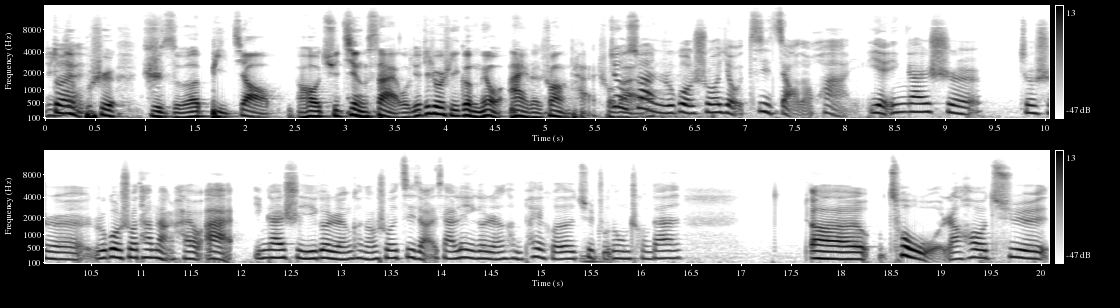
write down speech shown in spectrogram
就一定不是指责、比较，然后去竞赛。我觉得这就是一个没有爱的状态。说就算如果说有计较的话，也应该是，就是如果说他们两个还有爱，应该是一个人可能说计较一下，另一个人很配合的去主动承担，呃错误，然后去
